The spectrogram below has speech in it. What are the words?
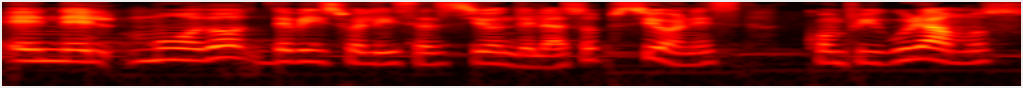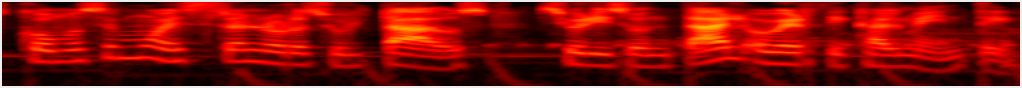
En el modo de visualización de las opciones, configuramos cómo se muestran los resultados, si horizontal o verticalmente.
